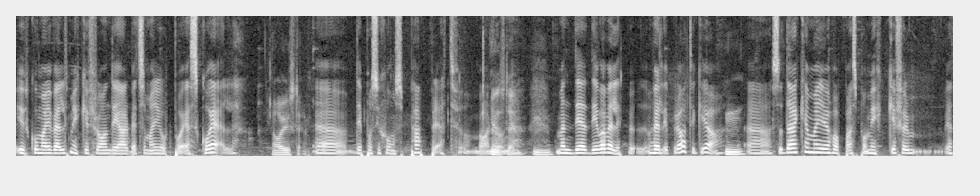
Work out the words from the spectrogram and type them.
utgår man ju väldigt mycket från det arbete som man gjort på SKL. Ja, just det. eh, Det positionspappret för barn och Just unga. det. Mm. Men det, det var väldigt, väldigt bra tycker jag. Mm. Eh, Så där kan man ju hoppas på mycket för jag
